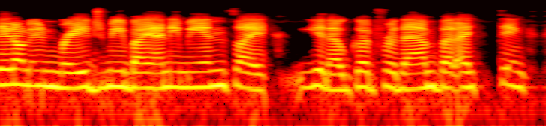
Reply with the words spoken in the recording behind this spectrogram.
they don't enrage me by any means. Like you know, good for them. But I think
